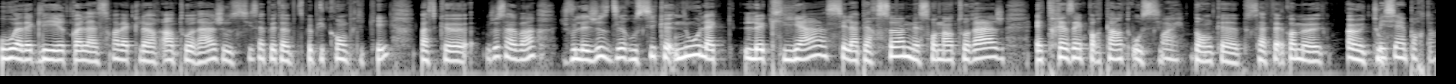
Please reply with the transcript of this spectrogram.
Ou avec les relations avec leur entourage aussi. Ça peut être un petit peu plus compliqué parce que, juste avant, je voulais juste dire aussi que nous, la- le client, c'est la personne, mais son entourage est très importante aussi. Donc, euh, ça fait comme un, un tout. Mais c'est important.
